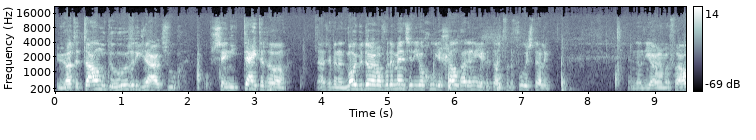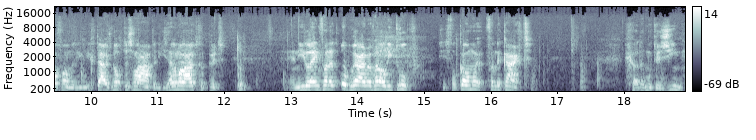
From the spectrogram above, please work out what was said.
U had de taal moeten horen die ze uitsloegen. Obsceniteiten gewoon. Ze hebben het mooi bedorven voor de mensen die al goede geld hadden neergeteld voor de voorstelling. En dan die arme vrouw van me, die ligt thuis nog te slapen. Die is helemaal uitgeput. En niet alleen van het opruimen van al die troep. Ze is volkomen van de kaart. Je had het moeten zien.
